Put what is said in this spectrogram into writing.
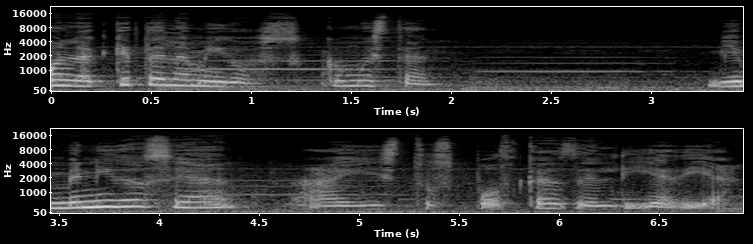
Hola, ¿qué tal amigos? ¿Cómo están? Bienvenidos sean a estos podcasts del día a día.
